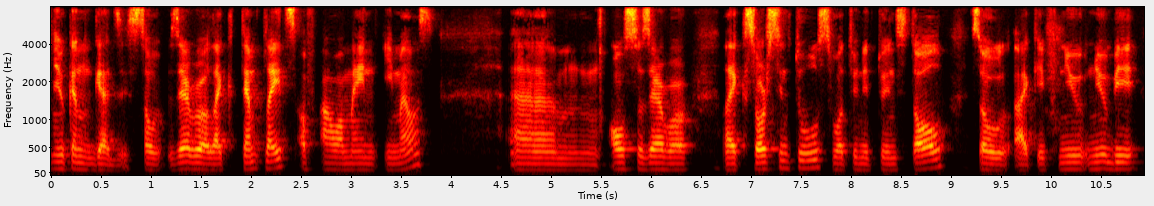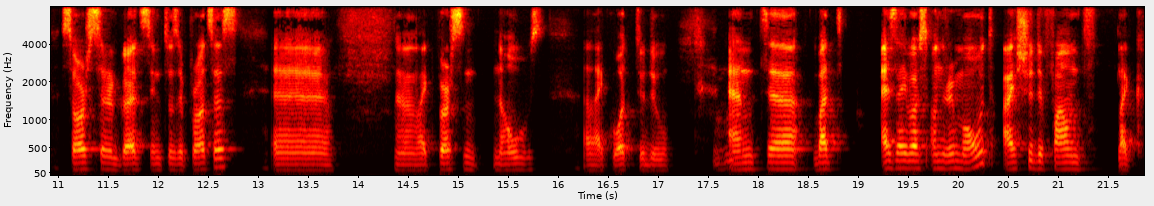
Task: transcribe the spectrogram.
you can get this. So there were like templates of our main emails. Um, also there were like sourcing tools what you need to install. So like if new newbie sourcer gets into the process uh, uh, like person knows uh, like what to do. Mm-hmm. and uh, but as i was on remote i should have found like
